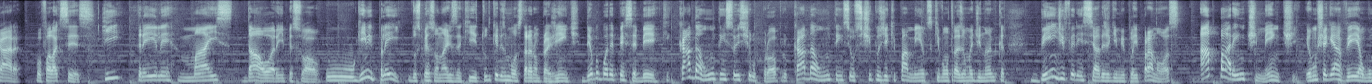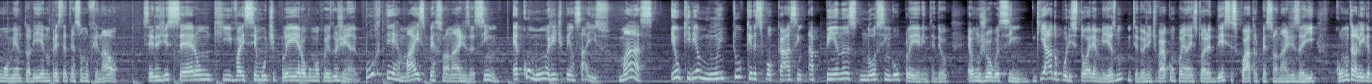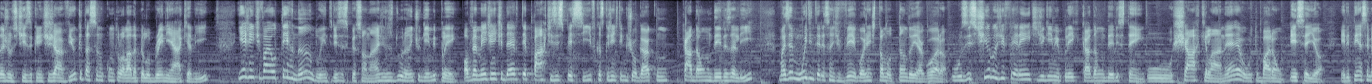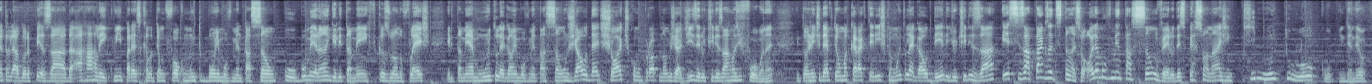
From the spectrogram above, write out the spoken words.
Cara, vou falar com vocês. Que trailer mais da hora, hein, pessoal? O gameplay dos personagens aqui, tudo que eles mostraram pra gente, deu pra poder perceber que cada um tem seu estilo próprio, cada um tem seus tipos de equipamentos que vão trazer uma dinâmica bem diferenciada de gameplay pra nós. Aparentemente, eu não cheguei a ver em algum momento ali, eu não prestei atenção no final, se eles disseram que vai ser multiplayer, alguma coisa do gênero. Por ter mais personagens assim, é comum a gente pensar isso. Mas eu queria muito que eles focassem apenas no single player, entendeu? É um jogo assim, guiado por história mesmo, entendeu? A gente vai acompanhando a história desses quatro personagens aí contra a Liga da Justiça que a gente já viu que está sendo controlada pelo Brainiac ali, e a gente vai alternando entre esses personagens durante o gameplay. Obviamente a gente deve ter partes específicas que a gente tem que jogar com cada um deles ali, mas é muito interessante ver, igual a gente está notando aí agora, os estilos diferentes de gameplay que cada um deles tem. O Shark lá, né, o tubarão, esse aí, ó. Ele tem essa metralhadora pesada, a Harley Quinn parece que ela tem um foco muito bom em movimentação. O Boomerang ele também fica zoando o Flash, ele também é muito legal em movimentação. Já o Deadshot, como o próprio nome já diz, ele utiliza armas de fogo, né? Então a gente deve ter uma característica muito legal dele de utilizar esses ataques à distância. Olha a movimentação, velho, desse personagem, que muito louco, entendeu?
